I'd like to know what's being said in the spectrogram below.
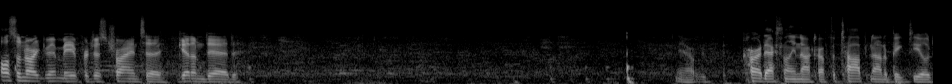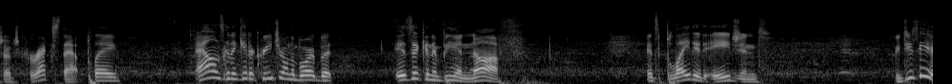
also an argument made for just trying to get him dead. Yeah, card accidentally knocked off the top. Not a big deal. Judge corrects that play. Alan's going to get a creature on the board, but is it going to be enough? It's Blighted Agent. We do see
